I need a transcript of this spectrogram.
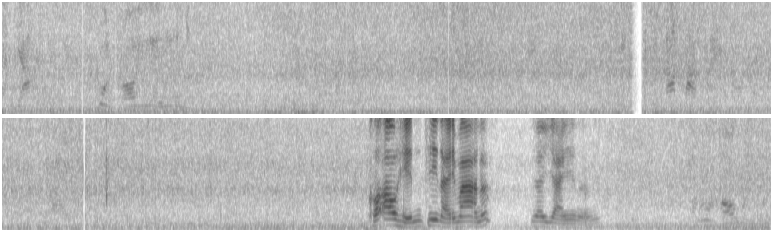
นั่นยัง ปวดคออย่างเงี้ยเลย ลากลากใหม่ เขาเอาเห็นที่ไหนมานะใหญ่ๆนะเอาพวกเขาเหมือนเลย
